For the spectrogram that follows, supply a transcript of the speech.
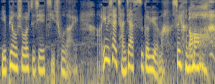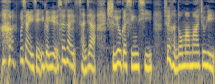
也不用说直接挤出来啊、因为现在产假四个月嘛，所以很多、哦 不像以前一个月，现在产假十六个星期，所以很多妈妈就会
